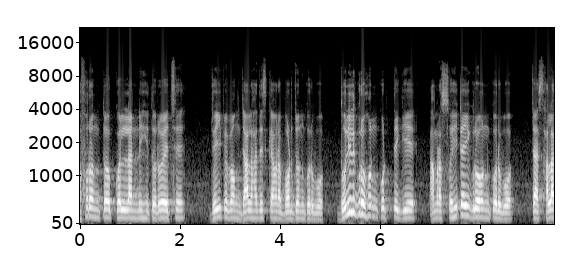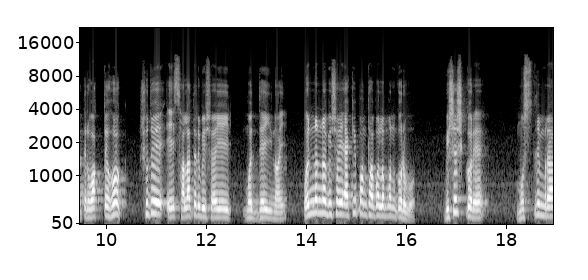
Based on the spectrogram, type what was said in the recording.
অফুরন্ত কল্যাণ নিহিত রয়েছে জয়ীপ এবং জাল হাদিসকে আমরা বর্জন করব। দলিল গ্রহণ করতে গিয়ে আমরা সহিটাই গ্রহণ করব। যা সালাতের ওয়াক্তে হোক, শুধু এই সালাতের বিষয়ের মধ্যেই নয়, অন্যান্য বিষয়ে একই পন্থা অবলম্বন করব। বিশেষ করে মুসলিমরা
